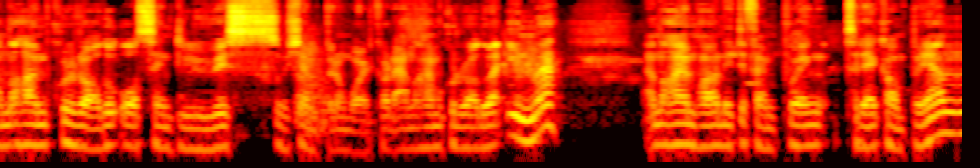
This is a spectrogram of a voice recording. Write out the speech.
Anaheim, Colorado og St. Louis som kjemper om wildcard. Anaheim Colorado er inne. Anaheim har 95 poeng, tre kamper igjen.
